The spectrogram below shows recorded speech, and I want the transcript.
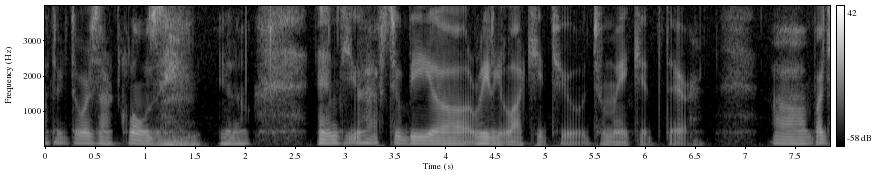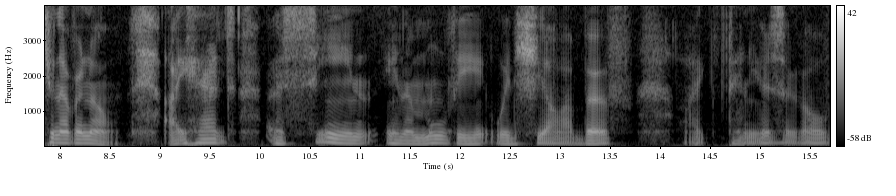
other doors are closing, you know, and you have to be uh, really lucky to to make it there. Uh, but you never know. I had a scene in a movie with Shia LaBeouf like 10 years ago,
